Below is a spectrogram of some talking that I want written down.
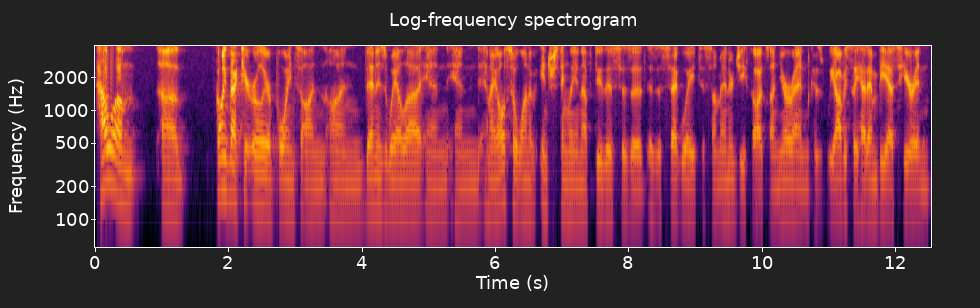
How um, uh, going back to your earlier points on on Venezuela and and and I also want to interestingly enough do this as a as a segue to some energy thoughts on your end because we obviously had MBS here in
